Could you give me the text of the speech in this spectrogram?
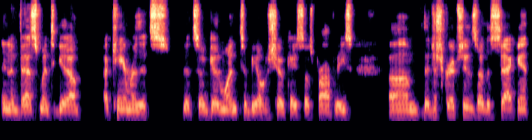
an investment to get a, a camera that's that's a good one to be able to showcase those properties. Um, the descriptions are the second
